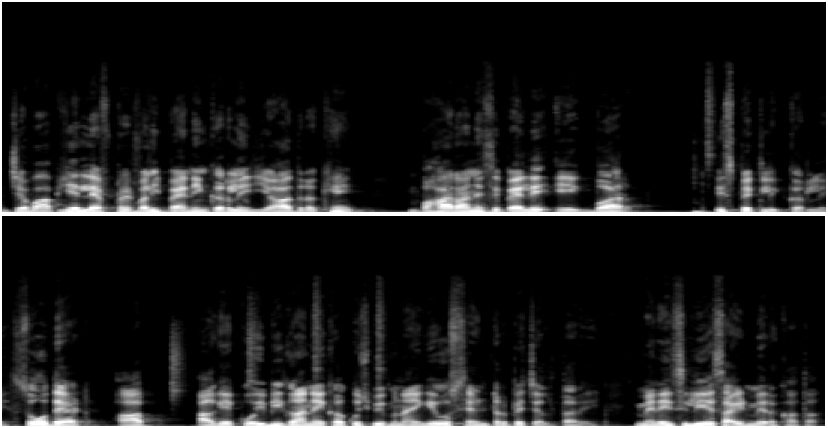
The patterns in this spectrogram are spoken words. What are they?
जब आप ये लेफ़्ट राइट वाली पैनिंग कर लें, याद रखें बाहर आने से पहले एक बार इस पर क्लिक कर लें सो so दैट आप आगे कोई भी गाने का कुछ भी बनाएँगे, वो सेंटर पे चलता रहे। मैंने इसीलिए साइड में रखा था,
